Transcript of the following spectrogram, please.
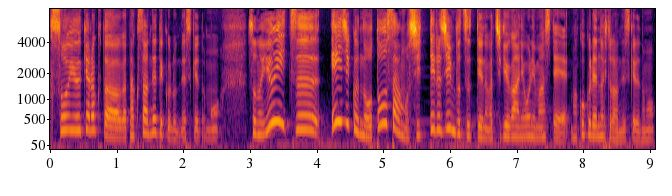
そういうキャラクターがたくさん出てくるんですけども、その唯一、エイジ君のお父さんを知ってる人物っていうのが地球側におりまして、まあ、国連の人なんですけれども、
